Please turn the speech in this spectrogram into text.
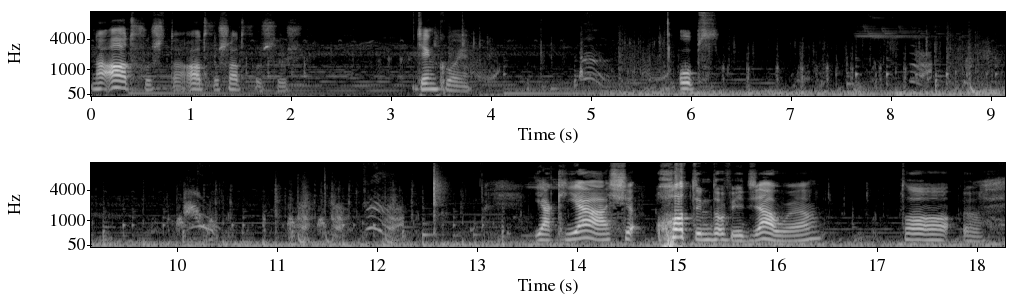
No otwórz to, otwórz, otwórz już. Dziękuję. Ups. Jak ja się o tym dowiedziałem, to. Ech.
